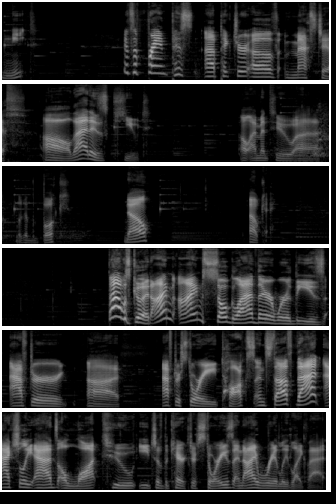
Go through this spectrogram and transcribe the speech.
neat. It's a framed uh, picture of Maschiff. Oh, that is cute. Oh, I meant to uh, look at the book. No? Okay. that was good. I'm I'm so glad there were these after uh after story talks and stuff. That actually adds a lot to each of the characters' stories, and I really like that.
